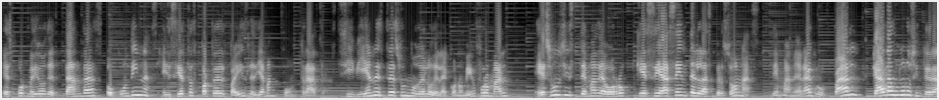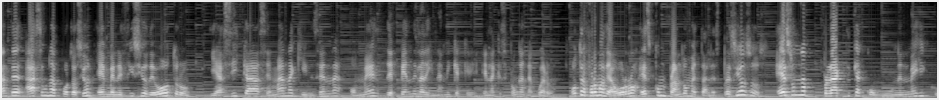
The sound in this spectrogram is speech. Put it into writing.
es por medio de tandas o cundinas. En ciertas partes del país les llaman contratas. Si bien este es un modelo de la economía informal, es un sistema de ahorro que se hace entre las personas de manera grupal. Cada uno de los integrantes hace una aportación en beneficio de otro. Y así cada semana, quincena o mes depende de la dinámica que, en la que se pongan de acuerdo. Otra forma de ahorro es comprando metales preciosos. Es una práctica común en México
